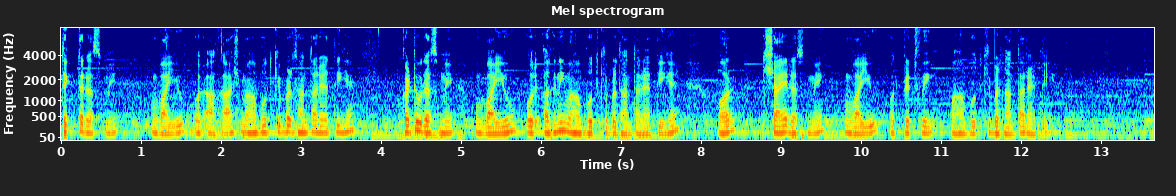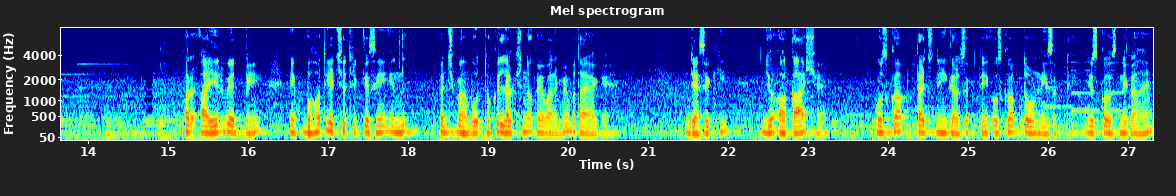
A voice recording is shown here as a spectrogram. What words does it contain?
तिक्त रस में वायु और आकाश महाभूत की प्रधानता रहती है। कटु रस में वायु और अग्नि महाभूत की प्रधानता रहती है और क्षय रस में वायु और पृथ्वी महाभूत की प्रधानता रहती है। और आयुर्वेद में एक बहुत ही अच्छे तरीके से इन पंच महाभूतों के लक्षणों के बारे में बताया गया है। जैसे कि जो आकाश है, उसको आप टच नहीं कर सकते, उसको आप तोड़ नहीं सकते, जिसको उसने कहा है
